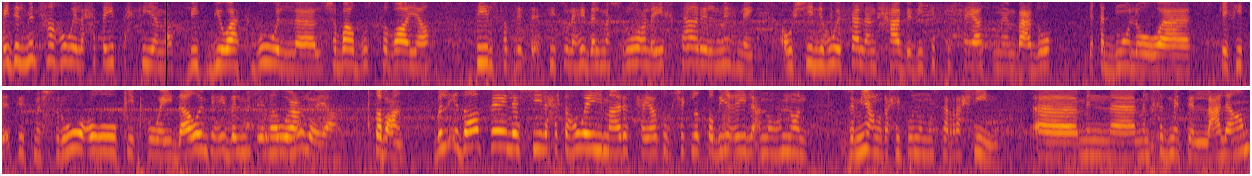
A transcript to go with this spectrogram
هيدي المنحة هو لحتى يفتح فيها بيواكبوه الشباب والصبايا. طيل فترة تأسيسه لهيدا المشروع ليختار المهنة. أو الشيء اللي هو فعلا حابب يكفي حياته من بعده. يقدموا له آه، كيفية تأسيس مشروعه كيف هو يداوم بهذا المشروع. له يعني. طبعا. بالإضافة لشيء لحتى هو يمارس حياته بشكل طبيعي لأنه هن جميعهم رح يكونوا مسرحين. من آه، من خدمة العلام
